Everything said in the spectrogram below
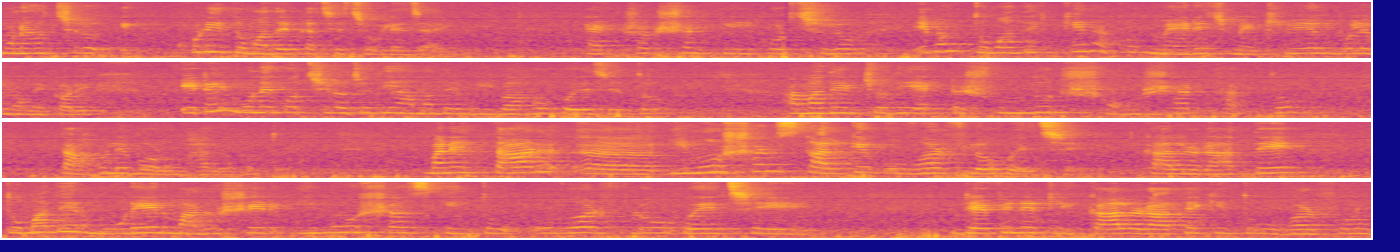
মনে হচ্ছিল এক্ষুনি তোমাদের কাছে চলে যায় অ্যাট্রাকশন ফিল করছিল এবং তোমাদেরকে না খুব ম্যারেজ মেটেরিয়াল বলে মনে করে। এটাই মনে করছিল যদি আমাদের বিবাহ হয়ে যেত, আমাদের যদি একটা সুন্দর সংসার থাকতো, তাহলে বড় ভালো হতো। মানে তার ইমোশনস কালকে ওভারফ্লো হয়েছে। কাল রাতে তোমাদের মনের মানুষের ইমোশনস কিন্তু ওভারফ্লো হয়েছে। ডেফিনেটলি কাল রাতে কিন্তু ওভারফ্লো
